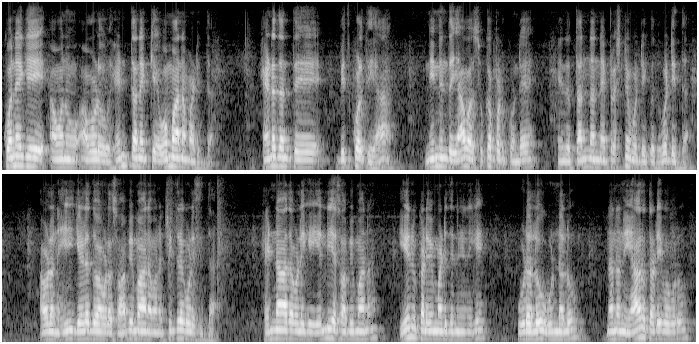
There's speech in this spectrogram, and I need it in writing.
ಕೊನೆಗೆ ಅವನು ಅವಳು ಹೆಣ್ತನಕ್ಕೆ ಅವಮಾನ ಮಾಡಿದ್ದ. ಹೆಣದಂತೆ ಬಿದ್ಕೊಳ್ತೀಯಾ? ನಿನ್ನಿಂದ ಯಾವ ಸುಖ ಪಡ್ಕೊಂಡೆ? ಎಂದು ತನ್ನನ್ನೇ ಪ್ರಶ್ನೆ ಒಡ್ಡಿ ಒಡ್ಡಿದ್ದ. ಅವಳನ್ನು ಹೀಗೆಳೆದು ಅವಳ ಸ್ವಾಭಿಮಾನವನ್ನು ಛಿದ್ರಗೊಳಿಸಿದ್ದ. ಹೆಣ್ಣಾದವಳಿಗೆ ಎಲ್ಲಿಯ ಸ್ವಾಭಿಮಾನ? ಏನು ಕಡಿಮೆ ಮಾಡಿದ್ದೇನೆ ನಿನಗೆ? ಉಡಲು, ಉಣ್ಣಲು, ನನ್ನನ್ನು ಯಾರು ತಡೆಯುವವರು?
